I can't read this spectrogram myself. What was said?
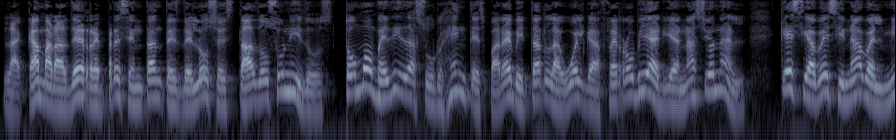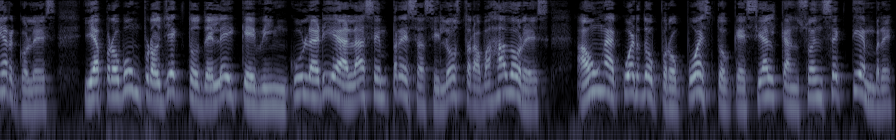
La Cámara de Representantes de los Estados Unidos tomó medidas urgentes para evitar la huelga ferroviaria nacional que se avecinaba el miércoles y aprobó un proyecto de ley que vincularía a las empresas y los trabajadores a un acuerdo propuesto que se alcanzó en septiembre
